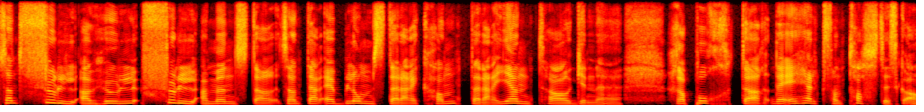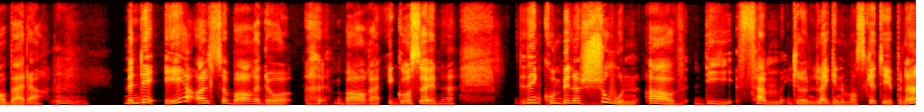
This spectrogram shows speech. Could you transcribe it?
Sant? Full av hull, full av mønster. Sant? Der er blomster, der er kanter, der er gjentagende rapporter. Det er helt fantastiske arbeider. Mm. Men det er altså bare da Bare i gåseøyne Det er en kombinasjon av de fem grunnleggende masketypene.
